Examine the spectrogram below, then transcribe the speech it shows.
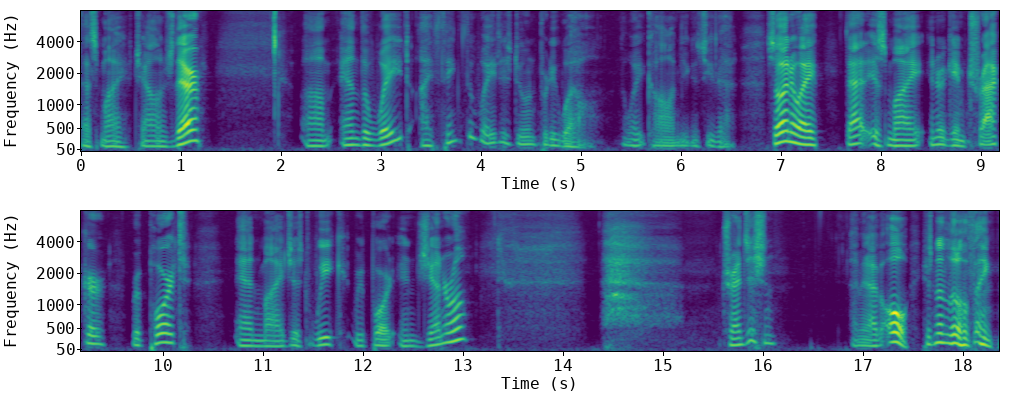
that's my challenge there. Um, and the weight, I think the weight is doing pretty well. The weight column, you can see that. So anyway, that is my inner game tracker report and my just week report in general. Transition. I mean, I've oh, here's another little thing.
